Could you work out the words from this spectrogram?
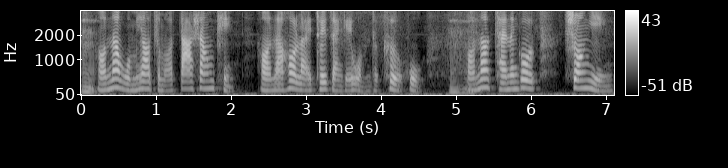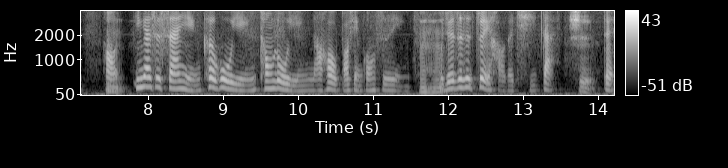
嗯，哦，那我们要怎么搭商品，哦，然后来推展给我们的客户，嗯，哦，那才能够双赢，哦，应该是三赢，客户赢，通路赢，然后保险公司赢，嗯我觉得这是最好的期待，是。对，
